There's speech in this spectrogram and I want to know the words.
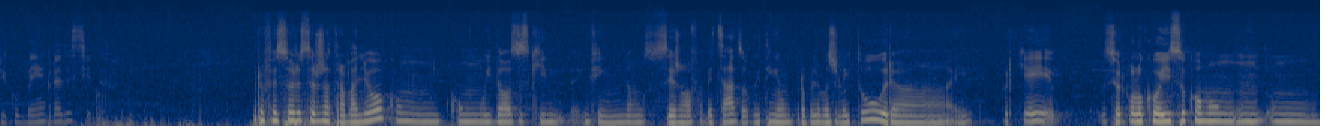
Fico bem agradecida. Professor, o senhor já trabalhou com, com idosos que, enfim, não sejam alfabetizados ou que tenham problemas de leitura? Porque o senhor colocou isso como um, um,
